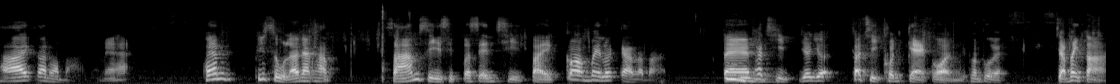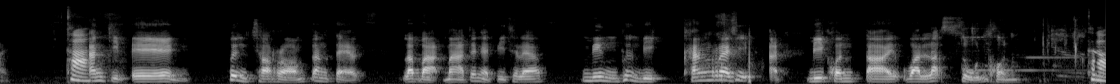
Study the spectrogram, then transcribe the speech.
ท้ายก็ระบาดเห็นไหมฮะเพราะฉะนั้นพิสูจน์แล้วนะครับสามสี่สิบเปอร์เซ็นฉีดไปก็ไม่ลดการระบาด แต่ถ้าฉีดเยอะๆ ถ้าฉีดคนแก่ก่อนคนป่วยจะไม่ตายค่ะอังกฤษเองเพิ่งฉลองตั้งแต่ระบาดมาตั้งแต่ปีที่แล้ว มิ่งเพิ่งมี ครั้งแรกที่อัดมีคนตายวันละศูนย์คนค่ะ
